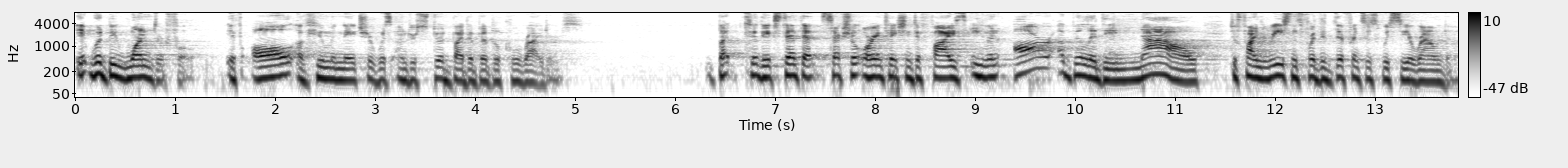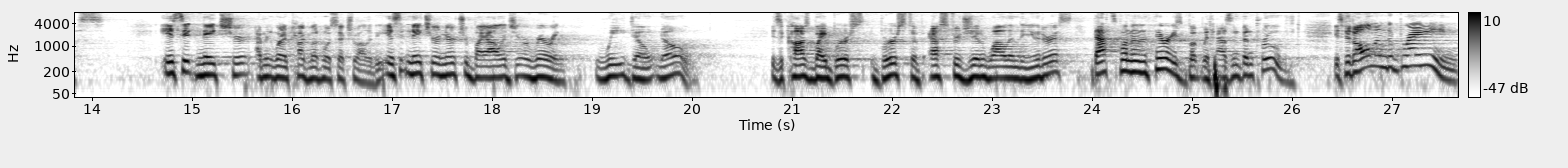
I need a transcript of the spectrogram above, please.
it would be wonderful if all of human nature was understood by the biblical writers. But to the extent that sexual orientation defies even our ability now to find reasons for the differences we see around us. Is it nature? I mean, when I'm talking about homosexuality, is it nature or nurture, biology or rearing? We don't know. Is it caused by burst, burst of estrogen while in the uterus? That's one of the theories, but it hasn't been proved. Is it all in the brain?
